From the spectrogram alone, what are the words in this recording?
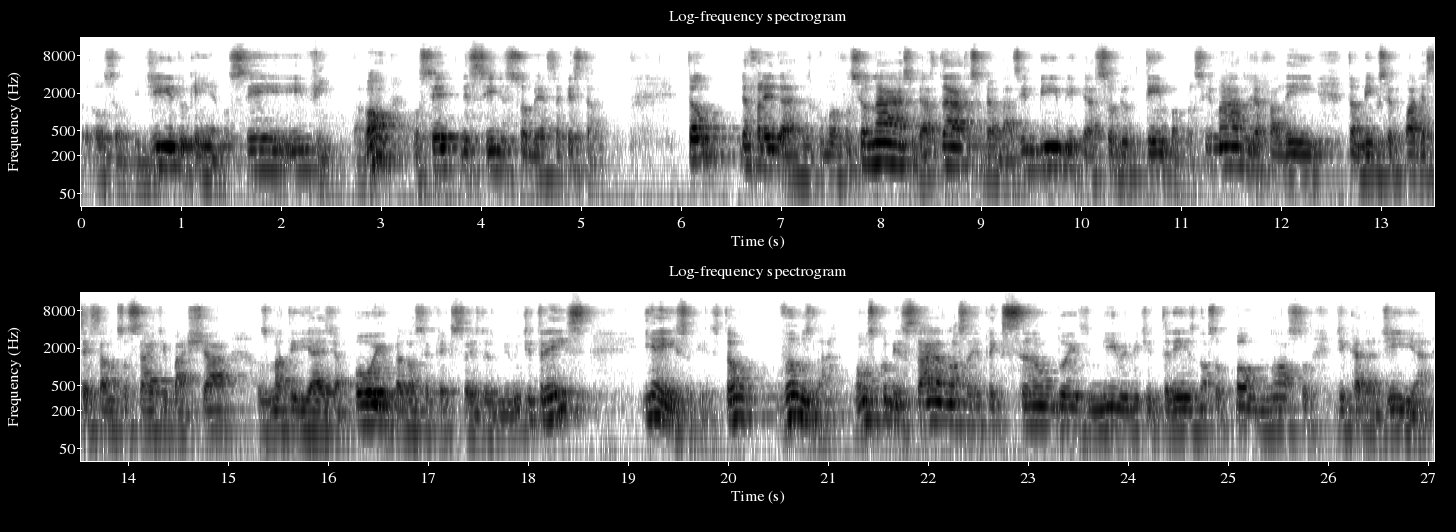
o seu pedido, quem é você, enfim, tá bom? Você decide sobre essa questão. Então, já falei da, de como vai funcionar, sobre as datas, sobre a base bíblica, sobre o tempo aproximado. Já falei também que você pode acessar nosso site e baixar os materiais de apoio para as nossas reflexões 2023. E é isso, queridos. Então, vamos lá. Vamos começar a nossa reflexão 2023, nosso pão nosso de cada dia.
